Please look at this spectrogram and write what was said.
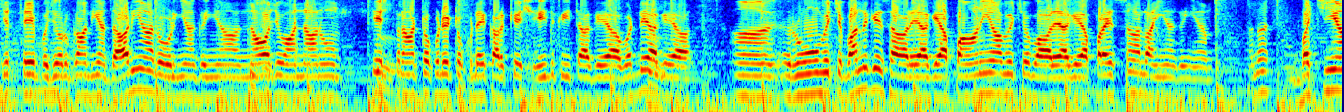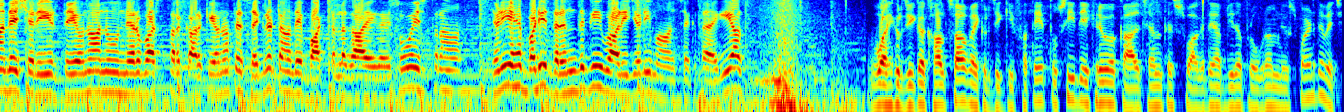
ਜਿੱਥੇ ਬਜ਼ੁਰਗਾਂ ਦੀਆਂ ਦਾੜੀਆਂ ਰੋਲੀਆਂ ਗਈਆਂ ਨੌਜਵਾਨਾਂ ਨੂੰ ਇਸ ਤਰ੍ਹਾਂ ਟੁਕੜੇ ਟੁਕੜੇ ਕਰਕੇ ਸ਼ਹੀਦ ਕੀਤਾ ਗਿਆ ਵੱਢਿਆ ਗਿਆ। ਰੂਮ ਵਿੱਚ ਬੰਨ ਕੇ ਸਾੜਿਆ ਗਿਆ, ਪਾਣੀਆਂ ਵਿੱਚ ਉਬਾਲਿਆ ਗਿਆ, ਪ੍ਰੈਸਾਂ ਲਾਈਆਂ ਗਈਆਂ, ਹਨਾ? ਬੱਚੀਆਂ ਦੇ ਸਰੀਰ ਤੇ ਉਹਨਾਂ ਨੂੰ ਨਿਰਵਸਤਰ ਕਰਕੇ ਉਹਨਾਂ ਤੇ ਸਿਗਰਟਾਂ ਦੇ ਬੱਟ ਲਗਾਏ ਗਏ। ਸੋ ਇਸ ਤਰ੍ਹਾਂ ਜਿਹੜੀ ਇਹ ਬੜੀ ਦਰਿੰਦਗੀ ਵਾਲੀ ਜਿਹੜੀ ਮਾਨਸਿਕਤਾ ਹੈਗੀ ਆ ਵਾਹਿਗੁਰੂ ਜੀ ਕਾ ਖਾਲਸਾ, ਵਾਹਿਗੁਰੂ ਜੀ ਕੀ ਫਤਿਹ। ਤੁਸੀਂ ਦੇਖ ਰਹੇ ਹੋ ਅਕਾਲ ਚੈਨਲ ਤੇ ਸਵਾਗਤ ਹੈ ਆਪ ਜੀ ਦਾ ਪ੍ਰੋਗਰਾਮ ਨਿਊਜ਼ ਪੁਆਇੰਟ ਦੇ ਵਿੱਚ।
